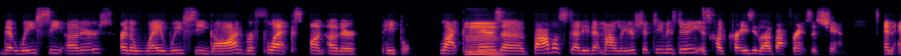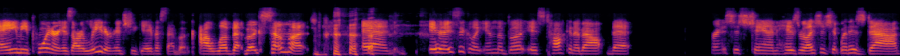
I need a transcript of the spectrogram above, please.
that we see others or the way we see God reflects on other people. Like mm. there's a Bible study that my leadership team is doing. It's called Crazy Love by Francis Chan. And Amy Pointer is our leader, and she gave us that book. I love that book so much. and it basically in the book is talking about that Francis Chan, his relationship with his dad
